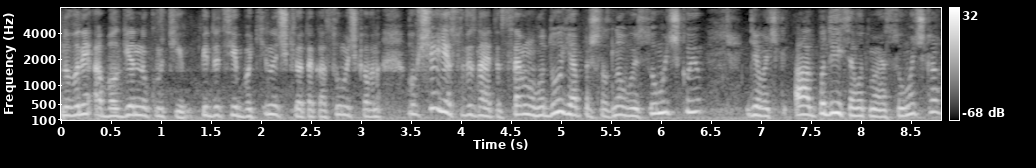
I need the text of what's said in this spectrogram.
але вони обалденно круті. Під оці ботиночки, отака сумочка, вона. Взагалі, я, ви знаєте, в цьому году я прийшла з новою сумочкою. Дівчатки, а подивіться, от моя сумочка.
